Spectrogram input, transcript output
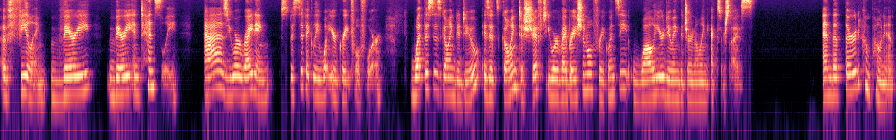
of feeling very, very intensely as you're writing specifically what you're grateful for. What this is going to do is it's going to shift your vibrational frequency while you're doing the journaling exercise. And the third component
